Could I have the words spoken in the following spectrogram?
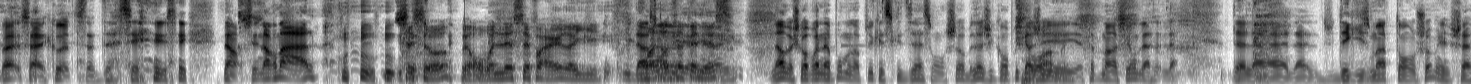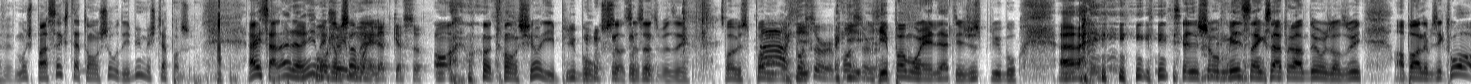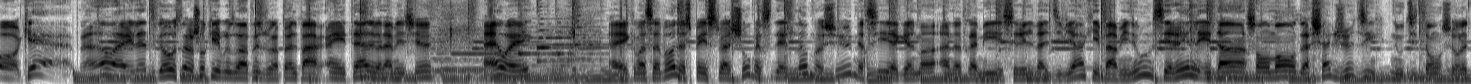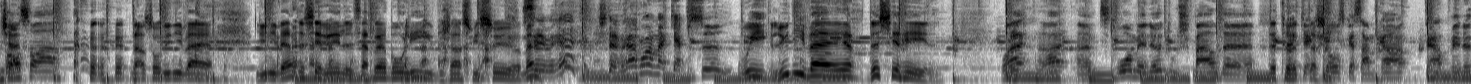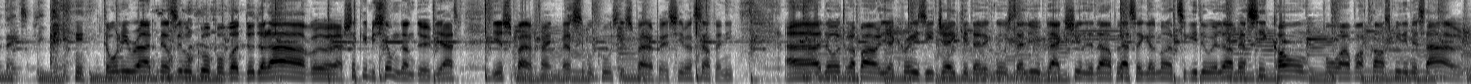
Ben, ça, écoute, c'est, non, c'est normal. c'est ça. On va le laisser faire. Il, il dans son... ça finisse. Non, mais je comprenais pas, moi non plus, qu'est-ce qu'il disait à son chat. Ben là, j'ai compris quand j'ai fait mention de la, de du déguisement de ton chat. Mais moi, je pensais que c'était ton chat au début, mais je n'étais pas sûr. Hey, ça a l'air de rien, mais comme ça. Est moins que ça. ton chat, il est plus beau que ça. C'est ça, tu veux dire. Pas, pas, ah, pas sûr, pas sûr. Il, est pas moins laid, il est juste plus beau. Euh, c'est le show 1532 aujourd'hui. On parle de musique 3, 4. Ah ouais, let's go. C'est un show qui est présenté, je vous rappelle, par Intel, mesdames, messieurs. Ah ouais. Hey, comment ça va, le Space Trash Show? Merci d'être là, monsieur. Merci également à notre ami Cyril Valdivia qui est parmi nous. Cyril est dans son monde à chaque jeudi, nous dit-on sur le chat. Bonsoir. dans son univers. L'univers de Cyril. Ça fait un beau livre, j'en suis sûr. C'est vrai? Je devrais avoir ma capsule. Oui, l'univers de Cyril. Ouais, ouais, un petit 3 minutes où je parle de, quelque chose que ça me prend 30 minutes à expliquer. Tony Rod, merci beaucoup pour votre 2 euh, à chaque émission, on me donne 2 piastres. Il est super fin. Merci beaucoup, c'est super apprécié. Merci, Anthony. Euh, d'autre part, il y a Crazy Jake qui est avec nous. Salut, Black Shield est en place également. Tiguido est là. Merci, Combe, pour avoir transmis les messages.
